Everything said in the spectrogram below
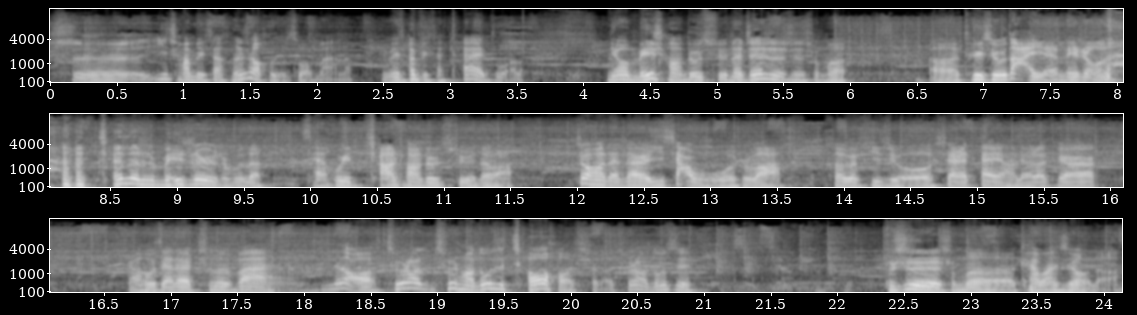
是一场比赛很少会坐满的，因为他比赛太多了。你要每场都去，那真是是什么，呃，退休大爷那种的，真的是没事什么的才会场场都去，对吧？正好在那儿一下午是吧，喝个啤酒、晒晒太阳、聊聊天儿。然后在那吃顿饭，那哦，球场球场东西超好吃的，球场东西不是什么开玩笑的，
